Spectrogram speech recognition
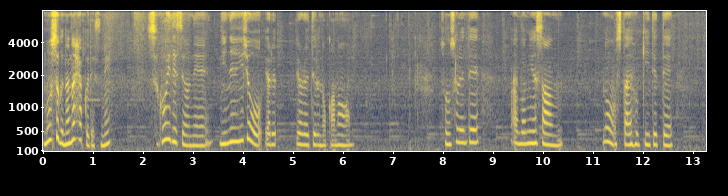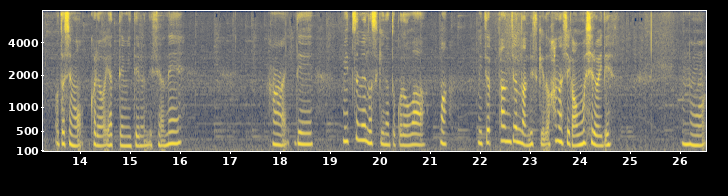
もうすぐ700ですね。すごいですよね。2年以上やるやられてるのかな。そうそれで相葉美優さんのスタイフ聞いてて私もこれをやってみてるんですよね。はい。で3つ目の好きなところはまあめっちゃ単純なんですけど話が面白いです。あの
